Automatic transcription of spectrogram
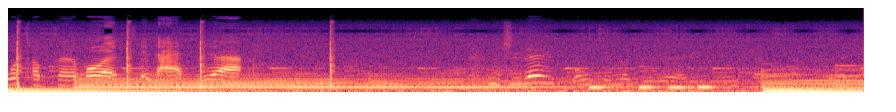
what's up, Cinnamon? Today, yeah. And today, won't in the video, I'm going to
